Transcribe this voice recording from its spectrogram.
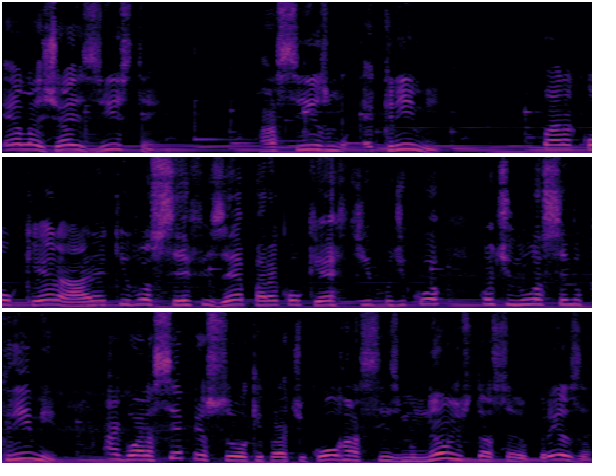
Elas já existem. Racismo é crime para qualquer área que você fizer, para qualquer tipo de cor, continua sendo crime. Agora, se a pessoa que praticou o racismo não está sendo presa,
